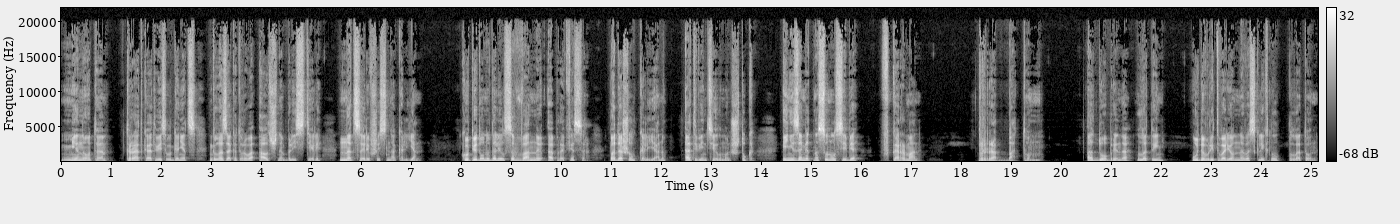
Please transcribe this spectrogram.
«Минута», — кратко ответил гонец, глаза которого алчно блестели, нацелившись на кальян. Купидон удалился в ванную, а профессор подошел к кальяну, отвинтил мундштук и незаметно сунул себе в карман. «Пробатум!» «Одобрено, латынь!» — удовлетворенно воскликнул Платон.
